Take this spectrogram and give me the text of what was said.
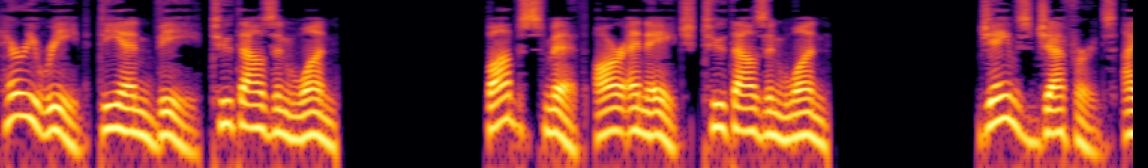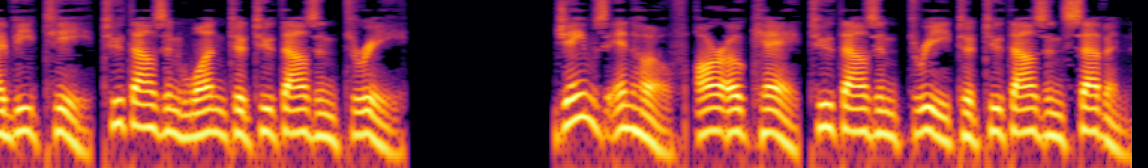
Harry Reid DNV 2001 Bob Smith RNH 2001 James Jeffords IVT 2001 to 2003 James Inhofe ROK 2003 to 2007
